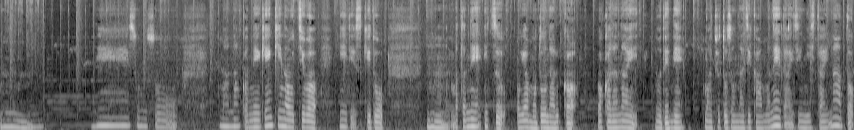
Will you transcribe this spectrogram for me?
うん。ねえ、そうそう。まあなんかね、元気なうちはいいですけど、うん、またね、いつ親もどうなるかわからないのでね、まあちょっとそんな時間もね、大事にしたいなと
